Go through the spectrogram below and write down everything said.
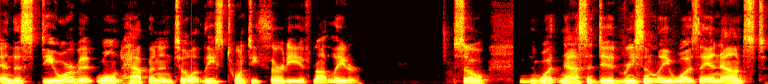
And this deorbit won't happen until at least 2030, if not later. So, what NASA did recently was they announced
